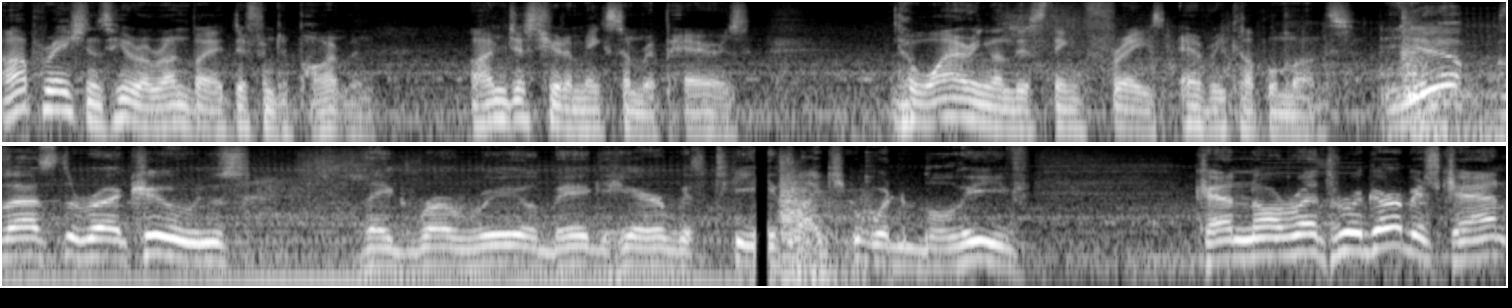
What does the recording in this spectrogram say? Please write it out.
Operations here are run by a different department. I'm just here to make some repairs. The wiring on this thing frays every couple months. Yep, that's the raccoons. They grow real big here with teeth like you wouldn't believe. Can nor right through a garbage can.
